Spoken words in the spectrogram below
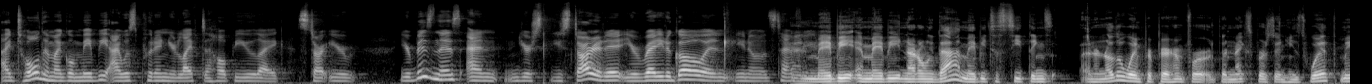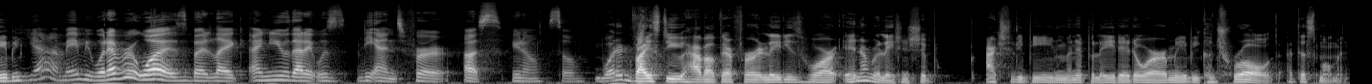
I told him i go maybe i was put in your life to help you like start your your business and you're you started it you're ready to go and you know it's time and maybe and maybe not only that, maybe to see things in another way and prepare him for the next person he's with. Maybe. Yeah, maybe whatever it was, but like I knew that it was the end for us, you know. So What advice do you have out there for ladies who are in a relationship, actually being manipulated or maybe controlled at this moment?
